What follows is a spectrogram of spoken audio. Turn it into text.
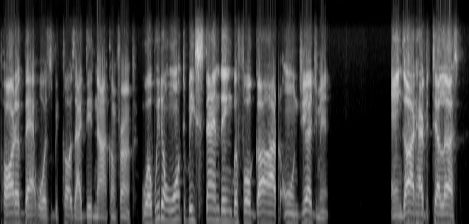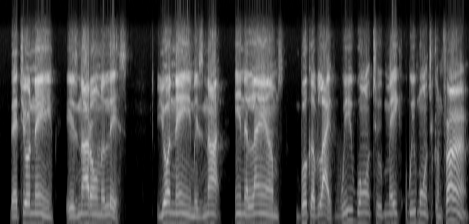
part of that was because I did not confirm. Well, we don't want to be standing before God on judgment and God had to tell us that your name is not on the list. Your name is not in the Lamb's book of life. We want to make, we want to confirm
